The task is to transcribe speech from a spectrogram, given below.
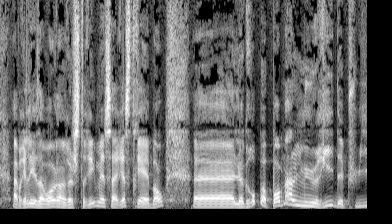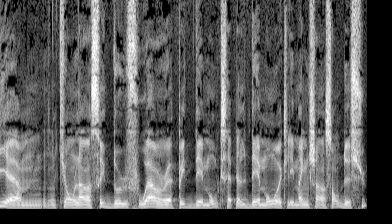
après les avoir enregistrés, mais ça reste très bon. Euh, le groupe a pas mal mûri depuis euh, qu'ils ont lancé deux fois un EP de démo qui s'appelle Démo avec les mêmes chansons dessus.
